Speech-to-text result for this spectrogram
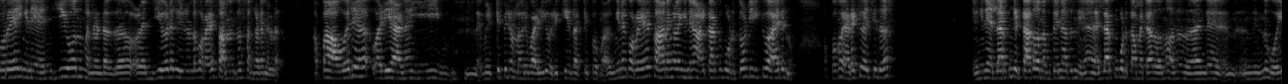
കുറേ ഇങ്ങനെ എൻ ജി ഒ എന്ന് പറഞ്ഞിട്ടുണ്ട്. അത് എൻ ജി ഒയുടെ കീഴിലുള്ള കുറേ സന്നദ്ധ സംഘടനകൾ. അപ്പോൾ അവർ വഴിയാണ് ഈ വെട്ടിപ്പിനുള്ള ഒരു വഴി ഒരുക്കി തട്ടിപ്പും. ഇങ്ങനെ കുറേ സാധനങ്ങൾ ഇങ്ങനെ ആൾക്കാർക്ക് കൊടുത്തോണ്ടിരിക്കുമായിരുന്നു അപ്പം ഇടയ്ക്ക് വെച്ചിത് ഇങ്ങനെ എല്ലാവർക്കും കിട്ടാതെ വന്നപ്പോഴത്തേനും അത് എല്ലാവർക്കും കൊടുക്കാൻ പറ്റാതെ വന്നു. അത് അതിന്റെ നിന്ന് പോയി.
